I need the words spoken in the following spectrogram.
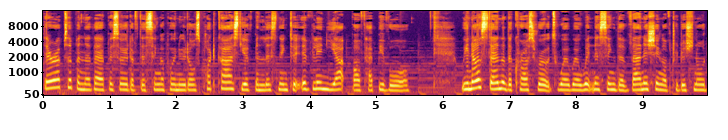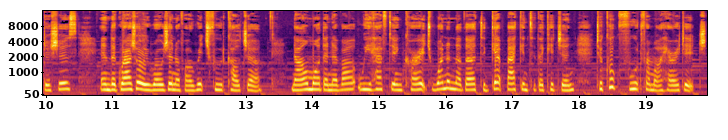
That wraps up another episode of the Singapore Noodles podcast. You have been listening to Evelyn Yap of Happivore. We now stand at the crossroads where we're witnessing the vanishing of traditional dishes and the gradual erosion of our rich food culture. Now more than ever, we have to encourage one another to get back into the kitchen to cook food from our heritage.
